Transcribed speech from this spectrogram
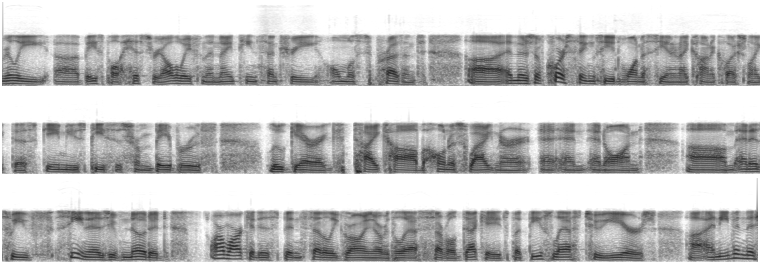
really uh, baseball history all the way from the 19th century almost to present. Uh, and there's, of course, things you'd want to see in an iconic collection like this game used pieces from Babe Ruth, Lou Gehrig, Ty Cobb, Honus Wagner, and, and, and on. Um, and as we've seen, as you've noted, our market has been steadily growing over the last several decades, but these last two years, uh, and even this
